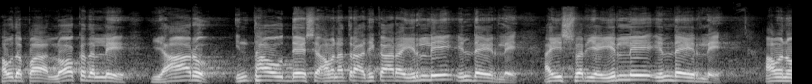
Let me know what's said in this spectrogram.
ಹೌದಪ್ಪ, ಲೋಕದಲ್ಲಿ ಯಾರು ಇಂತಹ ಉದ್ದೇಶ, ಅವನ ಹತ್ರ ಅಧಿಕಾರ ಇರಲಿ ಇಲ್ಲದೆ ಇರಲಿ, ಐಶ್ವರ್ಯ ಇರಲಿ ಇಲ್ಲದೇ ಇರಲಿ, ಅವನು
